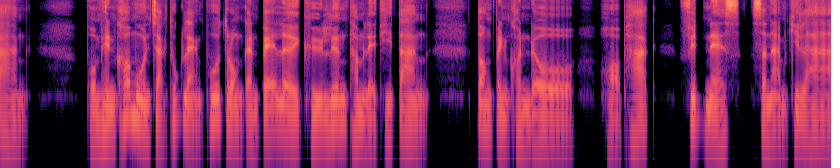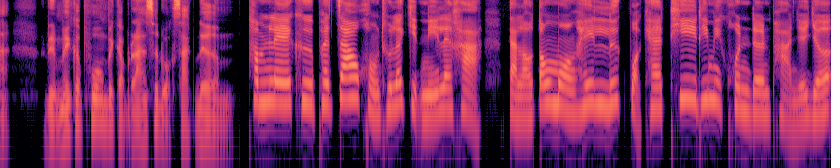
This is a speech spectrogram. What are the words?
บ้าง ผมเห็นข้อมูลจากทุกแหล่งพูดตรงกันเป๊ะเลย คือเรื่องทำเลที่ตั้ง ต้องเป็นคอนโด หอพัก ฟิตเนส สนามกีฬา หรือไม่ก็พ่วงไปกับร้านสะดวกซักเดิม ทำเลคือพระเจ้าของธุรกิจนี้เลยค่ะ แต่เราต้องมองให้ลึกกว่าแค่ที่ที่มีคนเดินผ่านเยอะ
